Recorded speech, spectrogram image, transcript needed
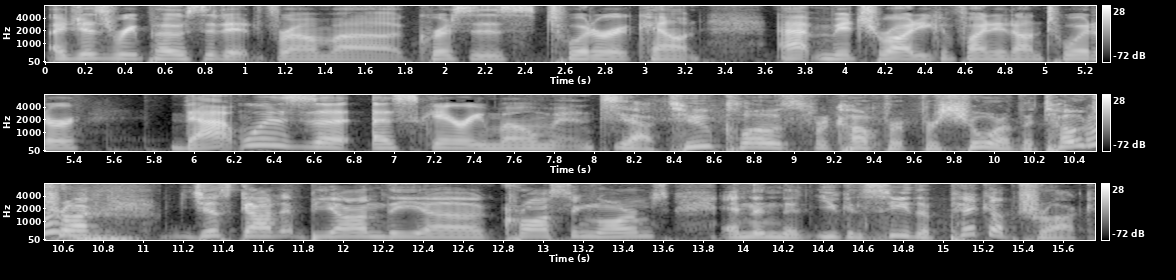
I just reposted it from uh, Chris's Twitter account at Mitch Rod. You can find it on Twitter. That was a, a scary moment. Yeah, too close for comfort for sure. The tow truck just got it beyond the uh, crossing arms, and then the, you can see the pickup truck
